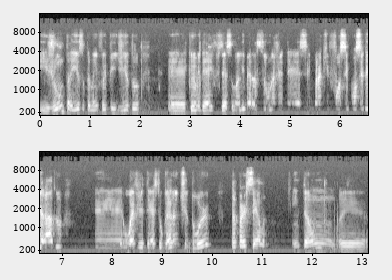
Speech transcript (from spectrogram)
E junto a isso também foi pedido é, que o MDR fizesse uma liberação na FGTS para que fosse considerado é, o FGTS o garantidor da parcela. Então, é,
